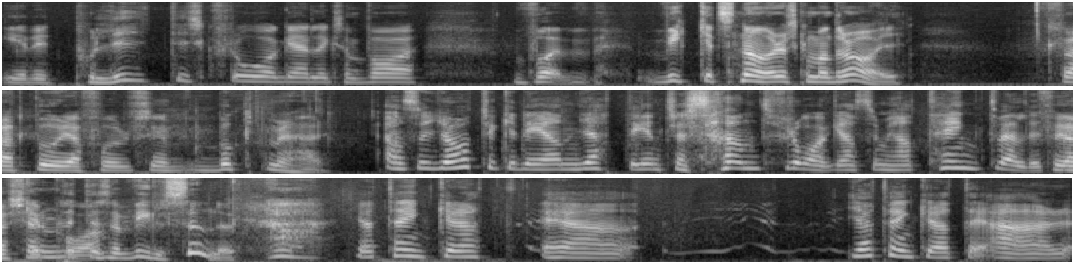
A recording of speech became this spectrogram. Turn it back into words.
är det en politisk fråga liksom vad, vad, vilket snöre ska man dra i? För att börja få liksom bukt med det här. Alltså jag tycker det är en jätteintressant fråga som jag har tänkt väldigt För jag mycket känner mig på. lite så vilsen nu. Jag tänker att eh, jag tänker att det är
